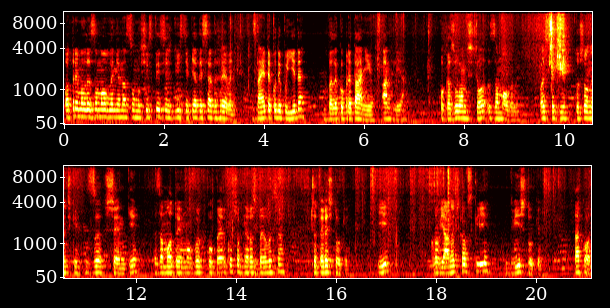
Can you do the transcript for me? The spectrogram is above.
Отримали замовлення на суму 6250 гривень. Знаєте, куди поїде? В Великобританію, Англія. Покажу вам, що замовили. Ось такі тушоночки з шинки. Замотуємо в пупирку, щоб не розбилося. 4 штуки. І кров'яночка в склі 2 штуки. Також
